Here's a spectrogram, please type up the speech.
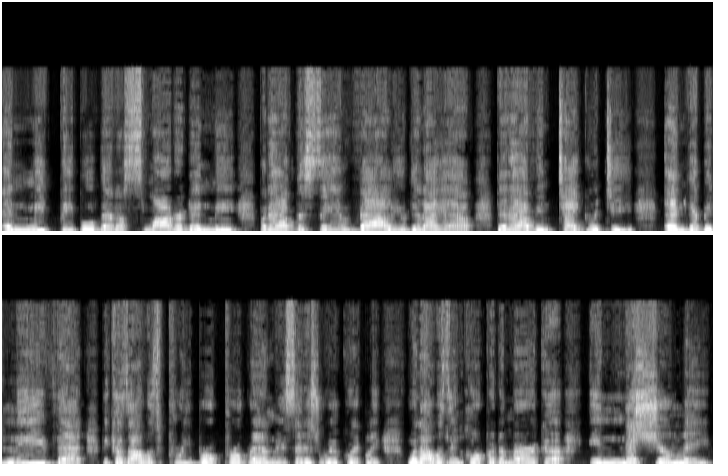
and meet people that are smarter than me, but have the same value that I have, that have integrity, and they believe that because I was pre-programmed. Let me say this real quickly. When I was in corporate America, initially,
